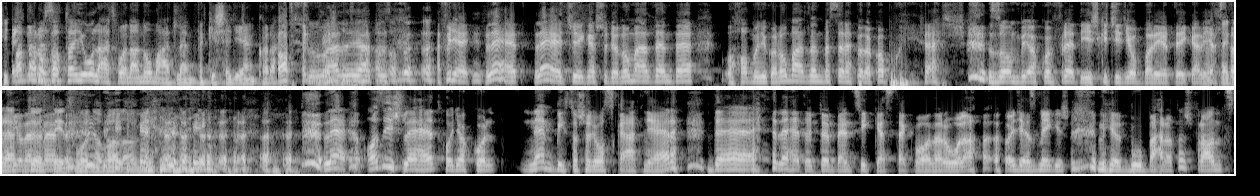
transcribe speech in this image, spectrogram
Kicsit Határozottan jól lát volna a Nomadlandnek is egy ilyen karakter. Abszolút, hát, hát, az, hát figyelj, lehet, lehetséges, hogy a Nomadlandbe, ha mondjuk a Nomadlandbe szerepel a kapuírás zombi, akkor Freddy is kicsit jobban értékeli hát ezt a filmet. történt volna valami. Le, az is lehet, hogy akkor nem biztos, hogy Oszkárt nyer, de lehet, hogy többen cikkeztek volna róla, hogy ez mégis miért búbáratos franc,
